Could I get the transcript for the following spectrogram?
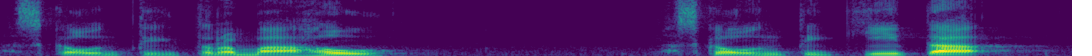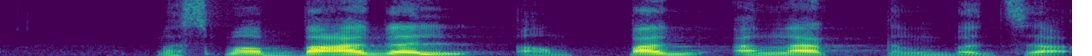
Mas kaunting trabaho, mas kaunting kita, mas mabagal ang pag-angat ng bansa.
